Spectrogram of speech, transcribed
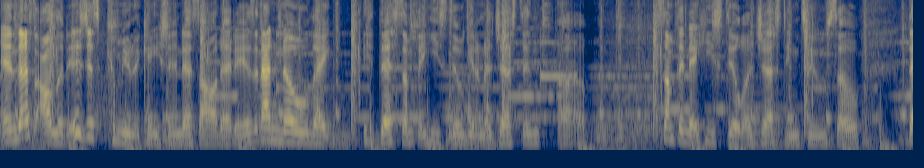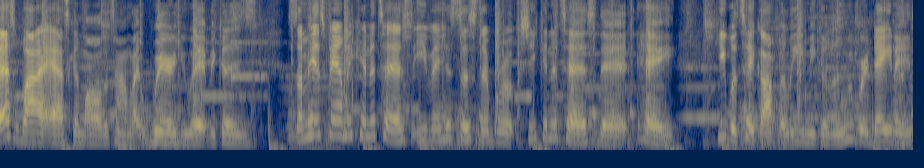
and that's all it is. It's just communication. That's all that is. And I know like that's something he's still getting adjusting, uh, something that he's still adjusting to. So that's why I ask him all the time, like, where are you at? Because some of his family can attest, even his sister Brooke, she can attest that hey, he would take off and leave me because when we were dating,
